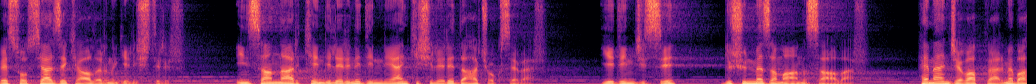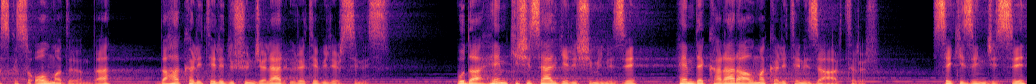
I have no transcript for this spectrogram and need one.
ve sosyal zekalarını geliştirir. İnsanlar kendilerini dinleyen kişileri daha çok sever. Yedincisi, düşünme zamanı sağlar. Hemen cevap verme baskısı olmadığında daha kaliteli düşünceler üretebilirsiniz. Bu da hem kişisel gelişiminizi hem de karar alma kalitenizi artırır. Sekizincisi,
